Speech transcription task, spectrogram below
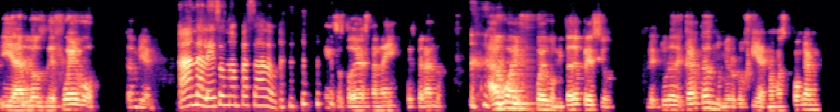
Y a los de fuego también. ándale, esos no han pasado. Esos todavía están ahí esperando. Agua y fuego, mitad de precio. Lectura de cartas, numerología. Nomás pongan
